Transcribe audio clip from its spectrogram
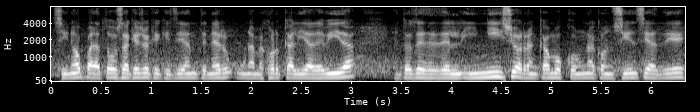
sino para todos aquellos que quisieran tener una mejor calidad de vida. Entonces desde el inicio arrancamos con una conciencia de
